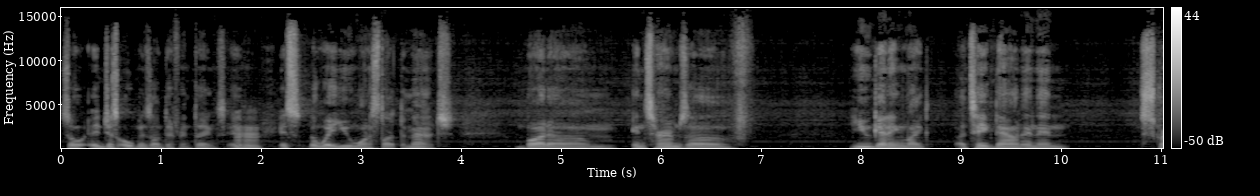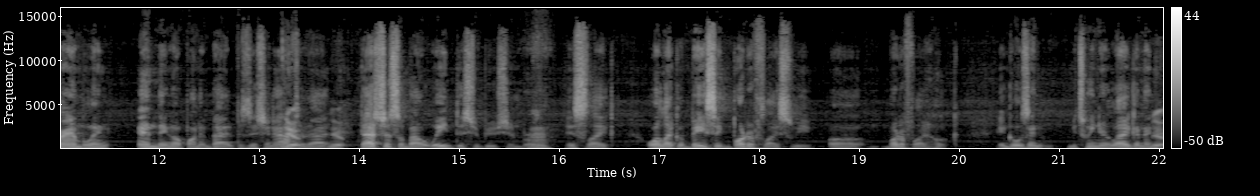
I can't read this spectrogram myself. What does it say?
So it just opens up different things. It, Mhm. It's the way you want to start the match. But um, in terms of you getting like a takedown and then scrambling, ending up on a bad position after Yep, that, yep. that's just about weight distribution, bro. Mm. It's like, or like a basic butterfly sweep, uh, butterfly hook. It goes in between your leg and then Yeah.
